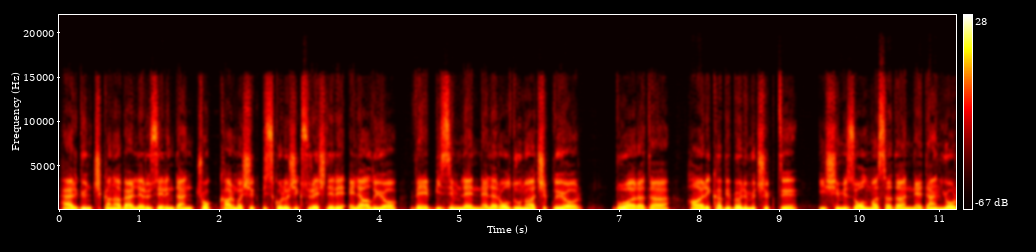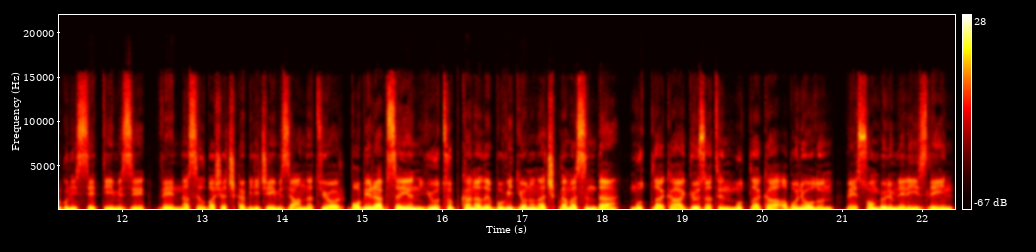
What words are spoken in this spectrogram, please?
her gün çıkan haberler üzerinden çok karmaşık psikolojik süreçleri ele alıyor ve bizimle neler olduğunu açıklıyor. Bu arada harika bir bölümü çıktı. İşimiz olmasa da neden yorgun hissettiğimizi ve nasıl başa çıkabileceğimizi anlatıyor. Bobby Rapsay'ın YouTube kanalı bu videonun açıklamasında. Mutlaka göz atın, mutlaka abone olun ve son bölümleri izleyin.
